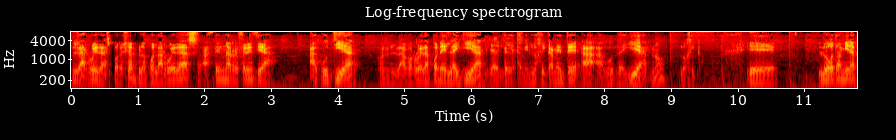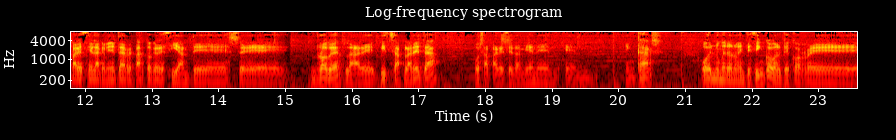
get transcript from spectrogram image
las ruedas, por ejemplo, pues las ruedas hacen una referencia a Goodyear, con la rueda pone Lightyear, Ya, pero Lightyear. también lógicamente a, a Goodyear, ¿no? Lógico. Eh, luego también aparece en la camioneta de reparto que decía antes eh, Robert, la de Pizza Planeta, pues aparece también en, en, en Cars. O el número 95, con el que corre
